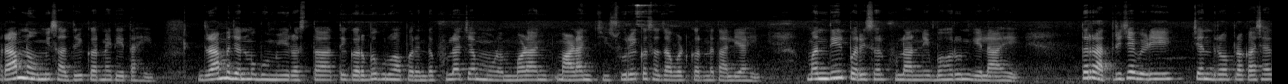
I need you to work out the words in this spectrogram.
रामनवमी साजरी करण्यात येत आहे. रामजन्मभूमी रस्ता ते गर्भगृहापर्यंत फुलाच्या मळां माळांची सुरेख सजावट करण्यात आली आहे. मंदिर परिसर फुलांनी बहरून गेला आहे. तर रात्रीच्या वेळी चंद्र प्रकाशात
